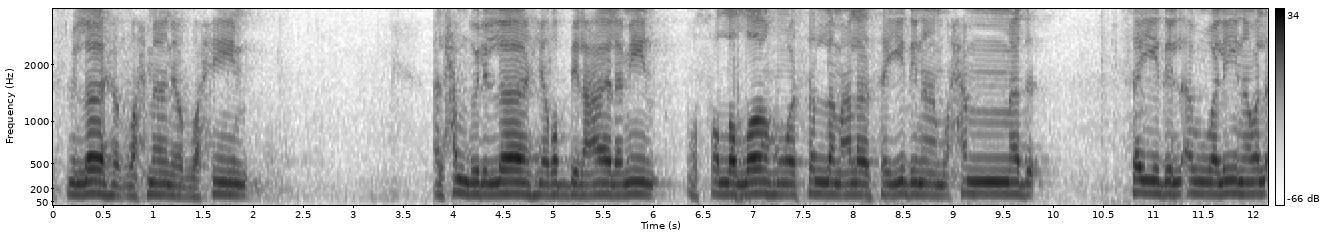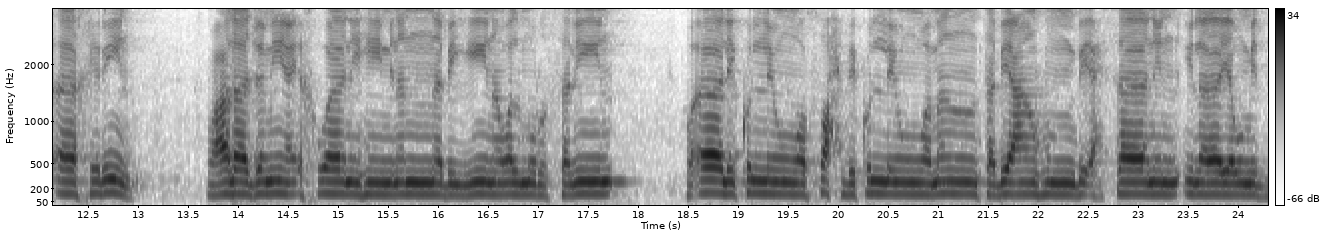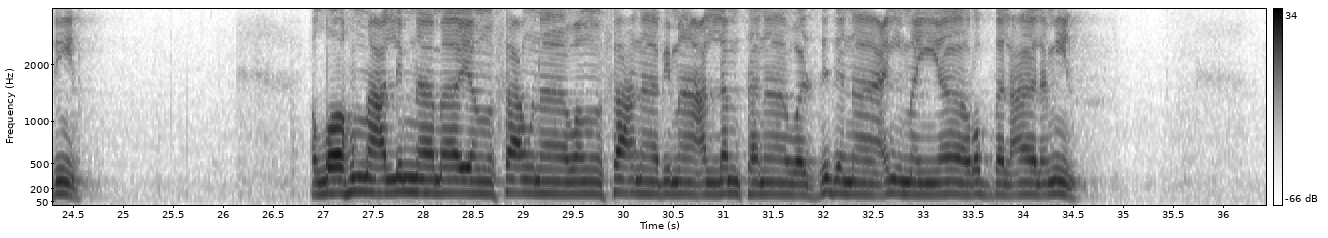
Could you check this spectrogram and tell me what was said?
بسم الله الرحمن الرحيم. الحمد لله رب العالمين وصلى الله وسلم على سيدنا محمد سيد الأولين والآخرين وعلى جميع إخوانه من النبيين والمرسلين وآل كل وصحب كل ومن تبعهم بإحسان إلى يوم الدين. اللهم علمنا ما ينفعنا وانفعنا بما علمتنا وزدنا علما يا رب العالمين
